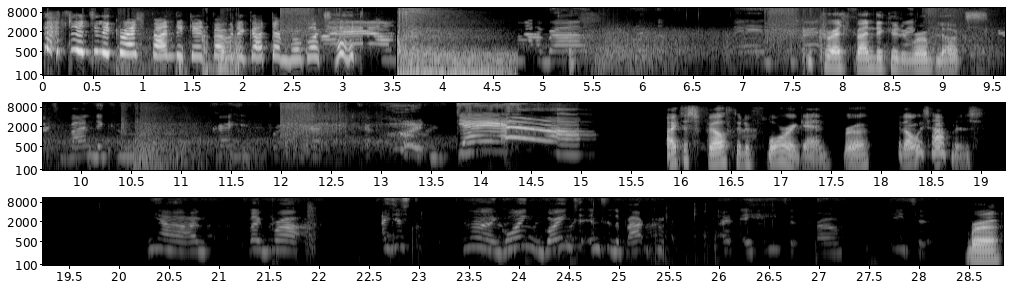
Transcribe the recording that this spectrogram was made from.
That's literally Crash Bandicoot, but with a goddamn Roblox head. Crash Bandicoot Roblox. Bandicoot. Crash, bro, Damn! I just fell through the floor again, bro. It always happens. Yeah, I'm like, bro. I just uh, going going to, into the back. I, I hate it, bro. Hate it. Bruh,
